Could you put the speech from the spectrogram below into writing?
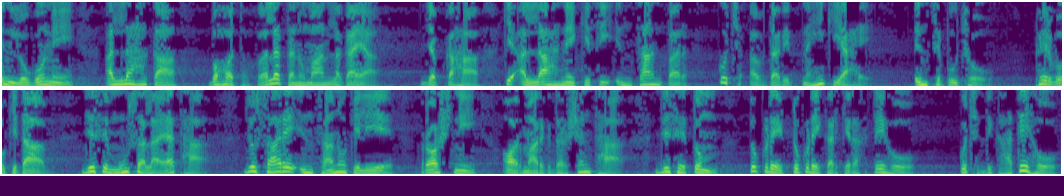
इन लोगों ने अल्लाह का बहुत गलत अनुमान लगाया जब कहा कि अल्लाह ने किसी इंसान पर कुछ अवतरित नहीं किया है, इनसे पूछो। फिर वो किताब जिसे मूसा लाया था, जो सारे इंसानों के लिए रोशनी और मार्गदर्शन था, जिसे तुम टुकड़े टुकड़े करके रखते हो, कुछ दिखाते हो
